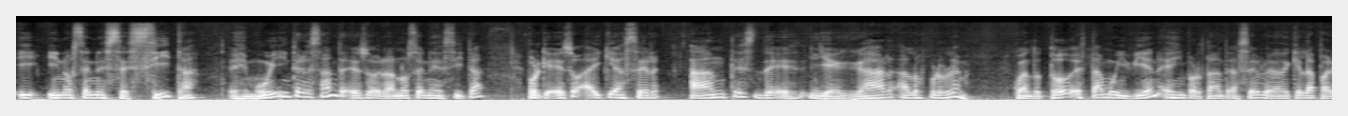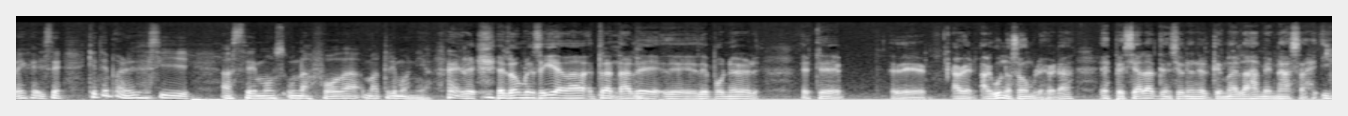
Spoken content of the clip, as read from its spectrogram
Y, y no se necesita, es muy interesante eso, ¿verdad? No se necesita, porque eso hay que hacer antes de llegar a los problemas. Cuando todo está muy bien, es importante hacer, ¿verdad? Que la pareja dice, ¿qué te parece si hacemos una foda matrimonial? El, el hombre enseguida va a tratar de, de- de poner este eh, a ver, algunos hombres, ¿verdad? Especial atención en el tema de las amenazas y,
